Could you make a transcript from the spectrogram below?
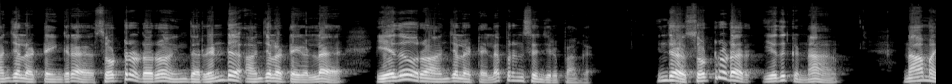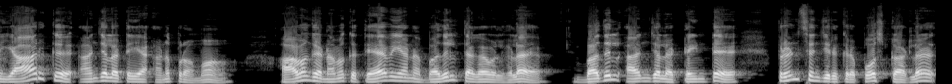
அஞ்சல் அட்டைங்கிற சொற்றொடரும் இந்த ரெண்டு அஞ்சல் அட்டைகளில் ஏதோ ஒரு அஞ்சல் அட்டையில் பிரிண்ட் செஞ்சுருப்பாங்க. இந்த சொற்றொடர் எதுக்குன்னா நாம் யாருக்கு அஞ்சல் அட்டையை அனுப்புகிறோமோ அவங்க நமக்கு தேவையான பதில் தகவல்களை பதில் அஞ்சல் அட்டைன்ட்டு பிரிண்ட் செஞ்சிருக்கிற போஸ்ட் கார்டில்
